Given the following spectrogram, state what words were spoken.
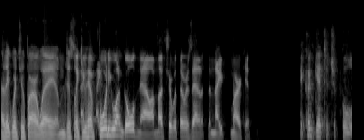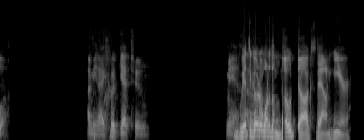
I think we're too far away. I'm just like you I- have I- 41 gold now. I'm not sure what there was at the night market. I could get to Chapula. I mean, I could get to. Man, We have to go to one of the boat docks down here.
